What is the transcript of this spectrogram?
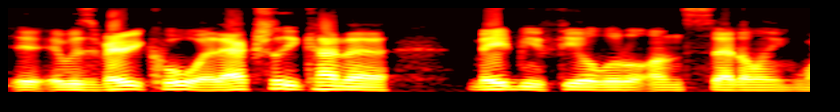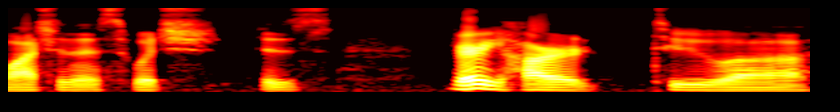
it, it, was very cool. It actually kind of made me feel a little unsettling watching this, which is very hard to uh,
